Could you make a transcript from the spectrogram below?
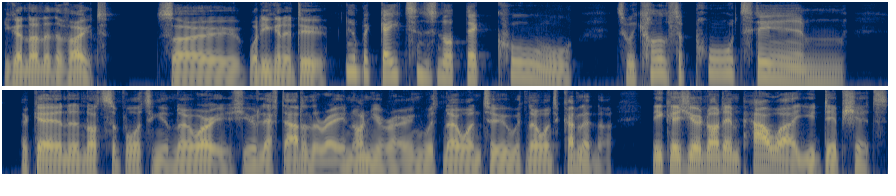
You got none of the vote. So what are you going to do? Yeah, but Gayton's not that cool. So we can't support him. Okay, and not supporting him, no worries. You're left out in the rain on your own with no one to with no one to cuddle it now. Because you're not in power, you dipshits.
